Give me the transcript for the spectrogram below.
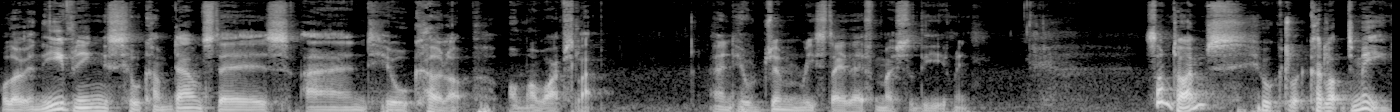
Although in the evenings, he'll come downstairs and he'll curl up on my wife's lap. And he'll generally stay there for most of the evening. Sometimes he'll cuddle up to me.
